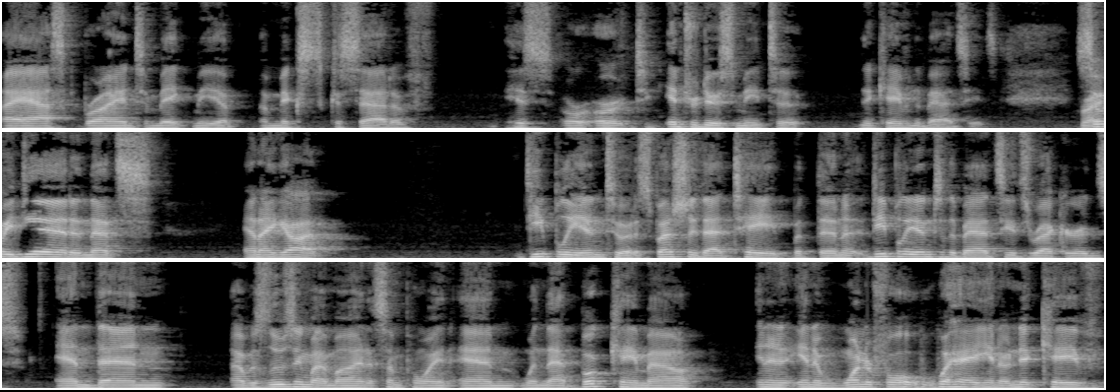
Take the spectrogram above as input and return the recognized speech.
I asked Brian to make me a, a mixed cassette of his or, or, to introduce me to Nick Cave and the Bad Seeds. Right. So he did, and that's and I got deeply into it, especially that tape, but then uh, deeply into the Bad Seeds records. And then I was losing my mind at some point, and when that book came out, in a, in a wonderful way. You know, Nick Cave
